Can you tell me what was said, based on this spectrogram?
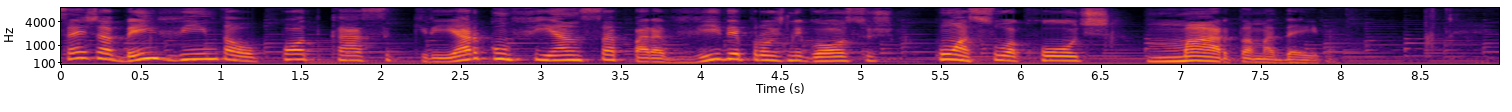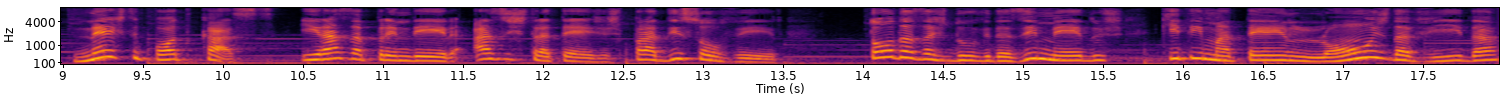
Seja bem-vinda ao podcast Criar Confiança para a Vida e para os Negócios com a sua coach Marta Madeira. Neste podcast, irás aprender as estratégias para dissolver todas as dúvidas e medos que te mantêm longe da vida,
